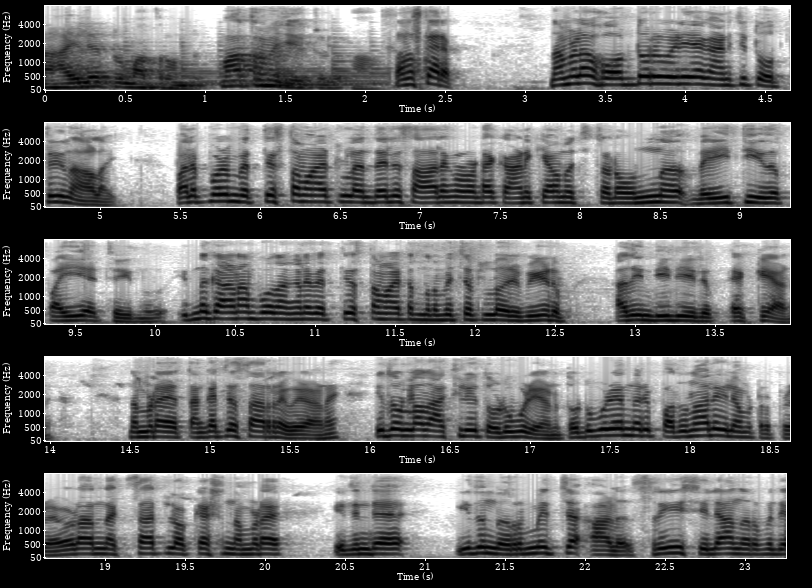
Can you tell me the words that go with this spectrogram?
ഹൈലൈറ്റർ മാത്രമുണ്ട്. മാത്രമേ ചെയ്തിട്ടുള്ളൂ. നമസ്കാരം. നമ്മൾ ഹോം ടൂർ വീഡിയോ കാണിച്ചിട്ട് ഒത്തിരി നാളായി. പലപ്പോഴും വ്യത്യസ്തമായിട്ടുള്ള എന്തെങ്കിലും സാധനങ്ങളുണ്ടെങ്കിൽ കാണിക്കാമെന്ന് വെച്ചിട്ടാണ് ഒന്ന് വെയിറ്റ് ചെയ്ത് പയ്യെ ചെയ്യുന്നത്. ഇന്ന് കാണാൻ പോകുന്ന അങ്ങനെ വ്യത്യസ്തമായിട്ട് നിർമ്മിച്ചിട്ടുള്ള ഒരു വീടും അത് ഇന്റീരിയലും ഒക്കെയാണ്. നമ്മുടെ തങ്കച്ച സാറിന്റെ വീടാണ്. ഇതുള്ളത് ആക്ച്വലി തൊടുപുഴയാണ്. തൊടുപുഴ എന്നൊരു പതിനാല് കിലോമീറ്റർ പുഴ എവിടെ എക്സാക്ട് ലൊക്കേഷൻ നമ്മുടെ ഇതിന്റെ ഇത് നിർമ്മിച്ച ആൾ ശ്രീ ശിലാ നിർമ്മിതി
